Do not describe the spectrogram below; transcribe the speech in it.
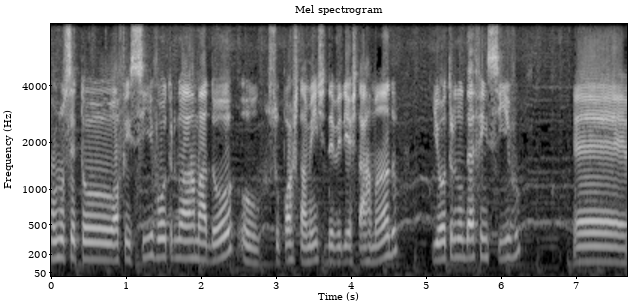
um no setor ofensivo, outro no armador, ou supostamente deveria estar armando, e outro no defensivo. É,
